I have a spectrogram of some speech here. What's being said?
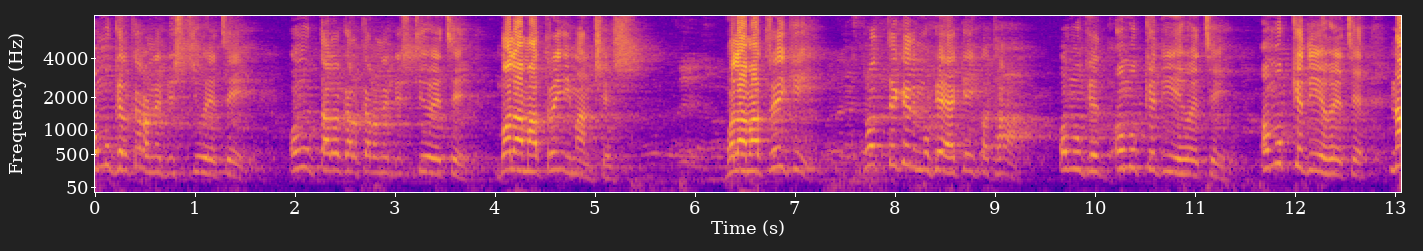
অমুকের কারণে বৃষ্টি হয়েছে, অমুক তারকার কারণে বৃষ্টি হয়েছে, বলা মাত্রই ইমান শেষ। বলা মাত্রই কি? প্রত্যেকের মুখে একই কথা, অমুকে, অমুককে দিয়ে হয়েছে, অমুককে দিয়ে হয়েছে, না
